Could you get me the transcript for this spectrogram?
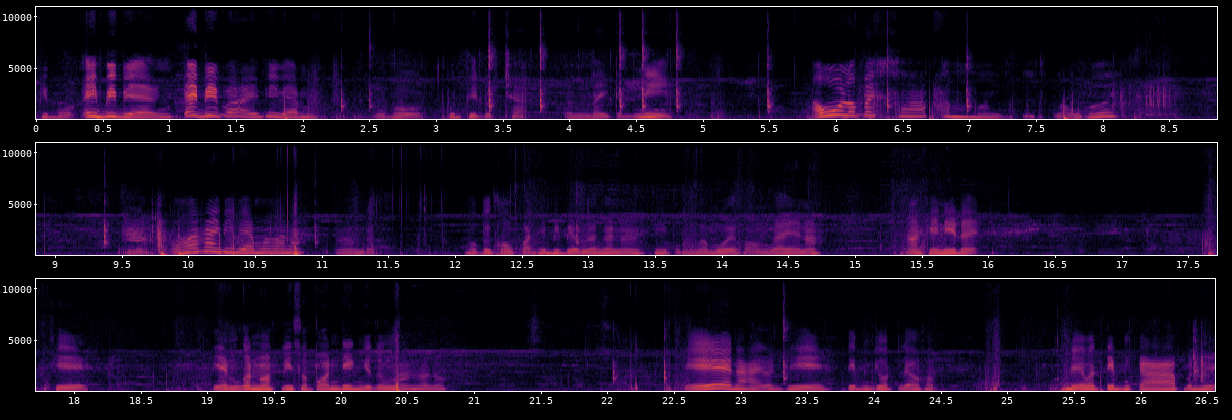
พี่บอลเอ้ยพี่แบมเอ้ยพี่บายพี่แบมโอ้โหพูดผิดแบบฉาอะไรกันนี่ เอาแล้วไปคราฟทำไมอีกเราเฮ้ยแบบอ่าให้พี่แบมแล้วกันนะอ่าแบบมเป็นของขวัญให้พี่แบมแล้วกันนะที่ผมขโมยของไปนะอ่าแค่นี้เลยโอเคเกมก็น็อตรีสปอนดิ้งอยู่ตรงนั้นแล้วเนาะโอเคได้สักทีเต็มยศแล้วครับเรียว่าเต็มกราฟวันนี้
